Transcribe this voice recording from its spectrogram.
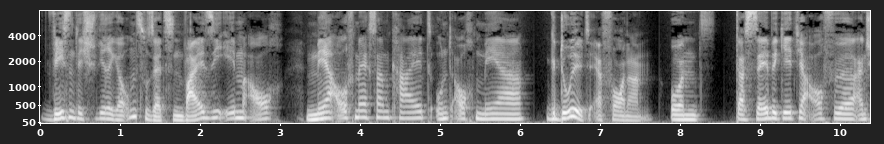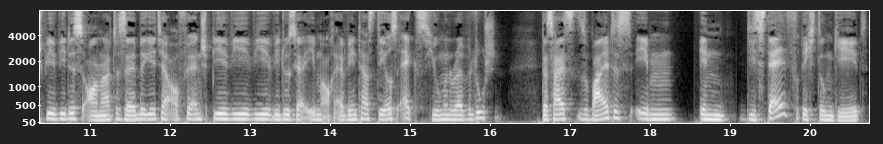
wesentlich schwieriger umzusetzen, weil sie eben auch mehr Aufmerksamkeit und auch mehr Geduld erfordern. Und dasselbe geht ja auch für ein Spiel wie Dishonored, dasselbe geht ja auch für ein Spiel wie, wie, wie du es ja eben auch erwähnt hast, Deus Ex, Human Revolution. Das heißt, sobald es eben in die Stealth-Richtung geht,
